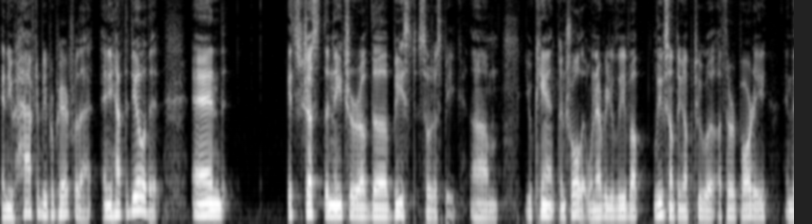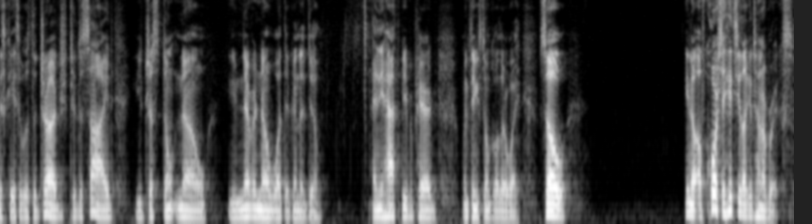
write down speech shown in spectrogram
and you have to be prepared for that, and you have to deal with it, and it's just the nature of the beast, so to speak. Um, you can't control it. Whenever you leave up leave something up to a, a third party, in this case it was the judge, to decide, you just don't know you never know what they're going to do. And you have to be prepared when things don't go their way. So, you know, of course, it hits you like a ton of bricks.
